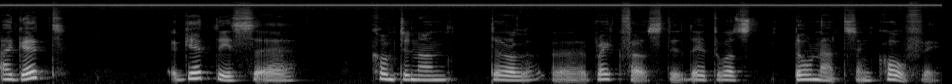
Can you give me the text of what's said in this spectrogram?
I get get this uh, continental uh, breakfast. It was donuts and coffee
